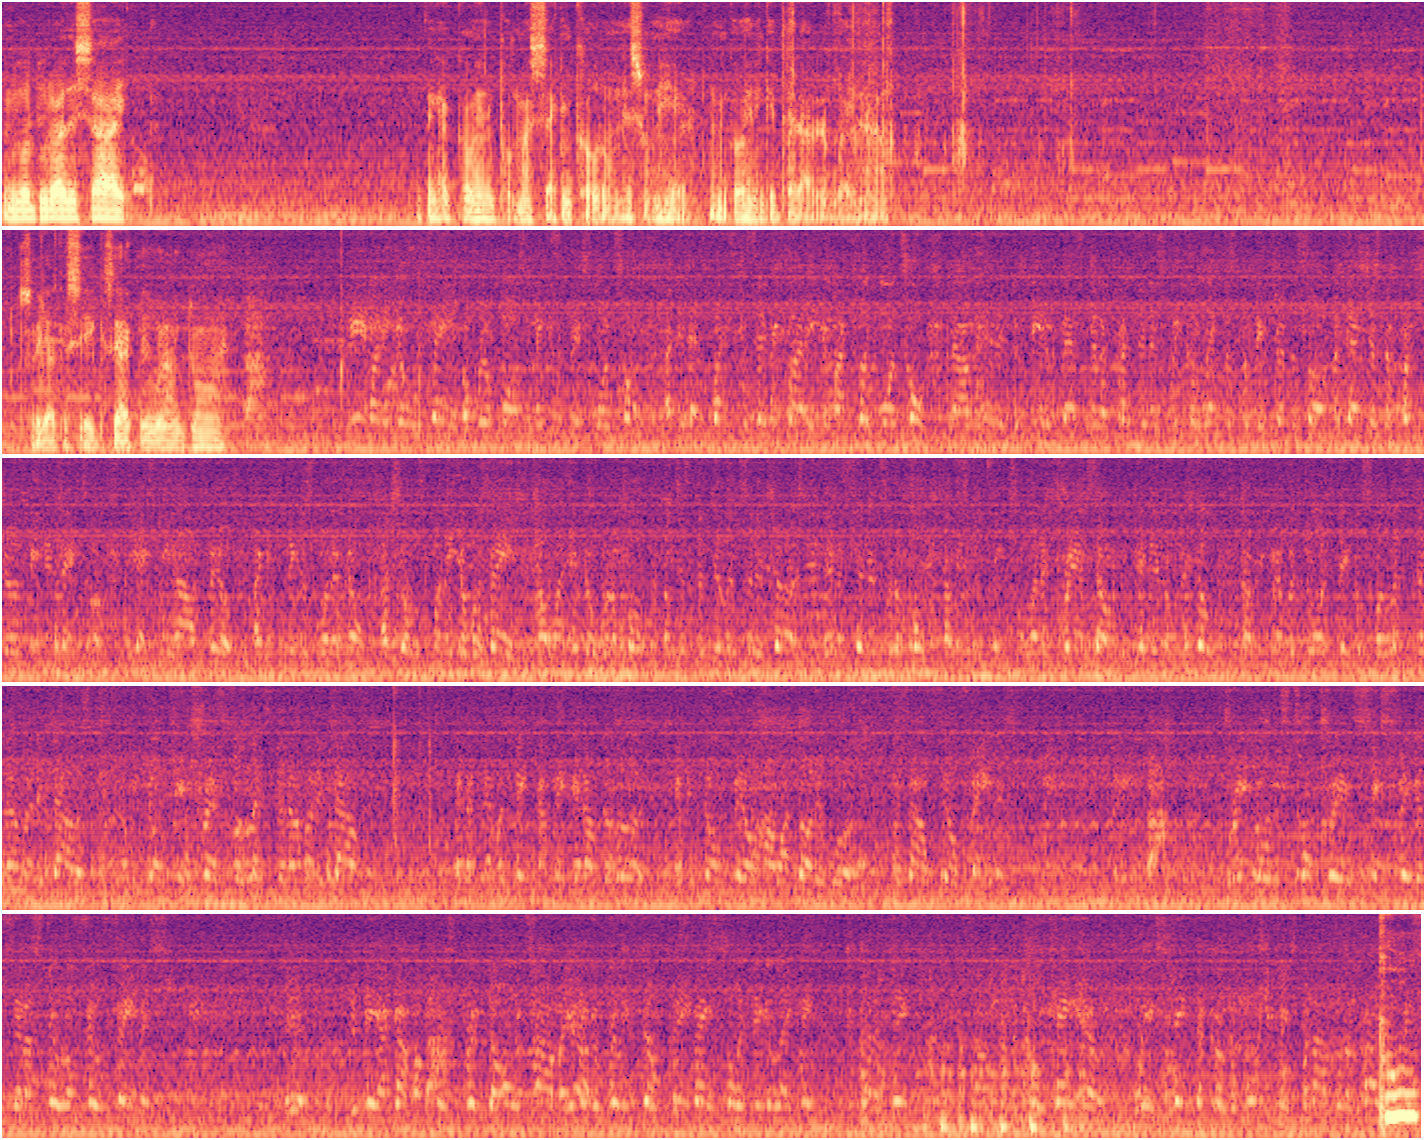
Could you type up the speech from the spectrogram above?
Let me go do the other side. I think I go ahead and put my second coat on this one here. Let me go ahead and get that out of the way now. So y'all can see exactly what I'm doing.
